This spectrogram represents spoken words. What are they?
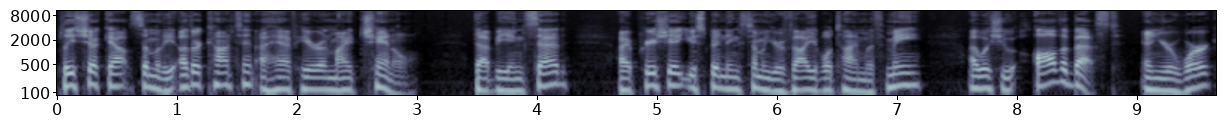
please check out some of the other content I have here on my channel. That being said, I appreciate you spending some of your valuable time with me. I wish you all the best in your work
